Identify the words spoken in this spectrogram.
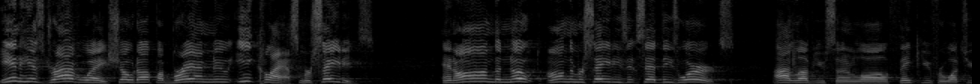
in his driveway, showed up a brand new E Class Mercedes. And on the note, on the Mercedes, it said these words I love you, son in law. Thank you for what you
